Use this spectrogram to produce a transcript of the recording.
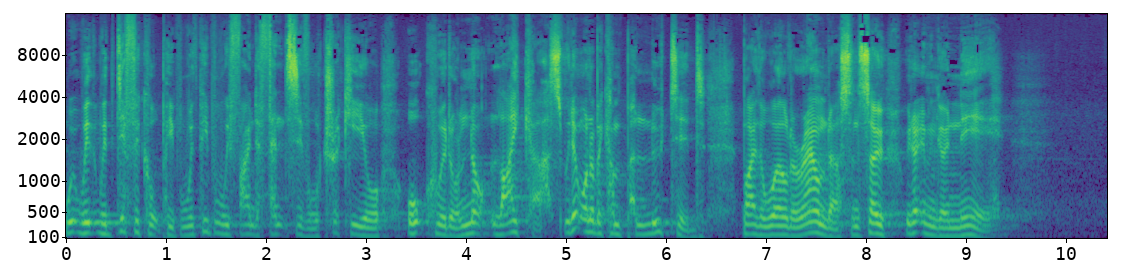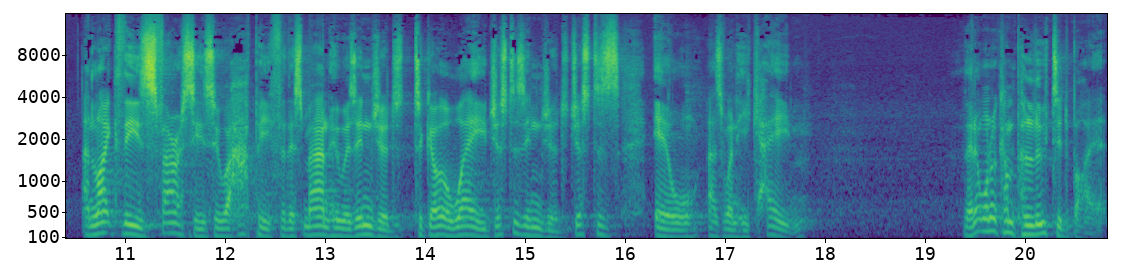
with, with, difficult people, with people we find offensive or tricky or awkward or not like us. We don't want to become polluted by the world around us, and so we don't even go near. And like these Pharisees who were happy for this man who was injured to go away just as injured, just as ill as when he came, they don't want to become polluted by it.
